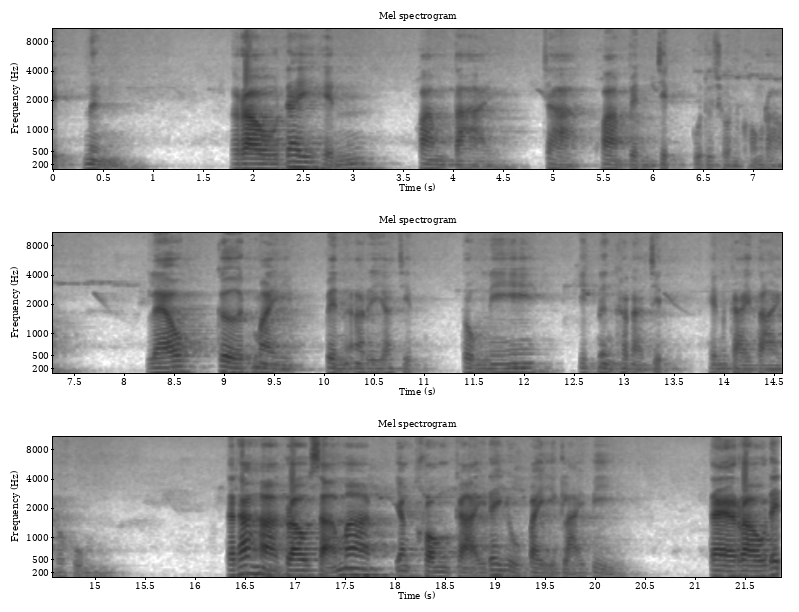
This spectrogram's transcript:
จิตหนึ่ง เราได้เห็นความตายจากความเป็นจิตปุถุชนของเรา แล้วเกิดใหม่เป็นอริยจิต ตรงนี้อีกหนึ่งขณะจิตเห็นกายตายก็คุ้ม แต่ถ้าหากเราสามารถยังครองกายได้อยู่ไปอีกหลายปี แต่เราได้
